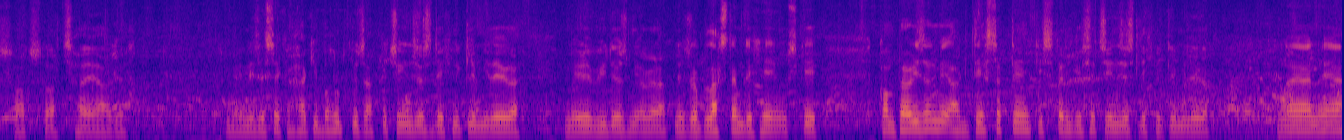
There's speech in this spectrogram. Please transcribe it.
शॉट्स तो अच्छा है आगे। मैंने जैसे कहा कि बहुत कुछ आपको चेंजेस देखने के लिए मिलेगा। मेरे वीडियोस में अगर आपने जब लास्ट टाइम देखे हैं, उसके कंपैरिजन में आप देख सकते हैं किस तरीके से चेंजेस देखने के लिए मिलेगा। नया नया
